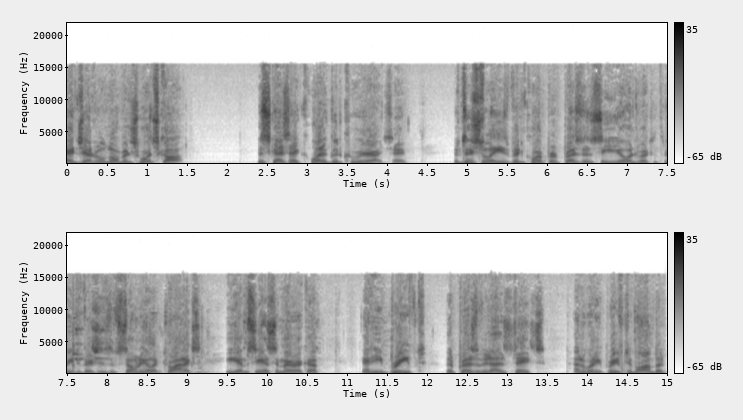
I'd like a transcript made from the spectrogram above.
and General Norman Schwarzkopf. This guy's had quite a good career, I'd say. Additionally, he's been corporate president, CEO, and directed three divisions of Sony Electronics, EMCS America, and he briefed the President of the United States. I don't know what he briefed him on, but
